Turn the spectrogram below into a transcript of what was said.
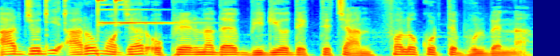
আর যদি আরও মজার ও প্রেরণাদায়ক ভিডিও দেখতে চান, ফলো করতে ভুলবেন না।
